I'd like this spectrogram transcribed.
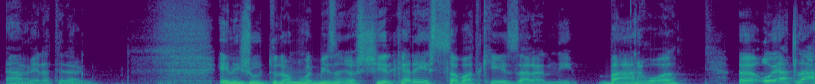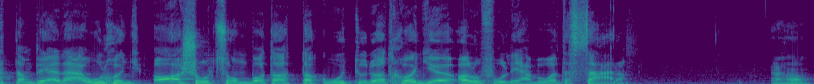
Elméletileg. Meg, meg. Én is úgy tudom, hogy bizonyos sírkerés szabad kézzel enni bárhol. Ö, Olyat láttam például, hogy alsó combot adtak úgy, tudod, hogy alufóliában volt a szára. Aha.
